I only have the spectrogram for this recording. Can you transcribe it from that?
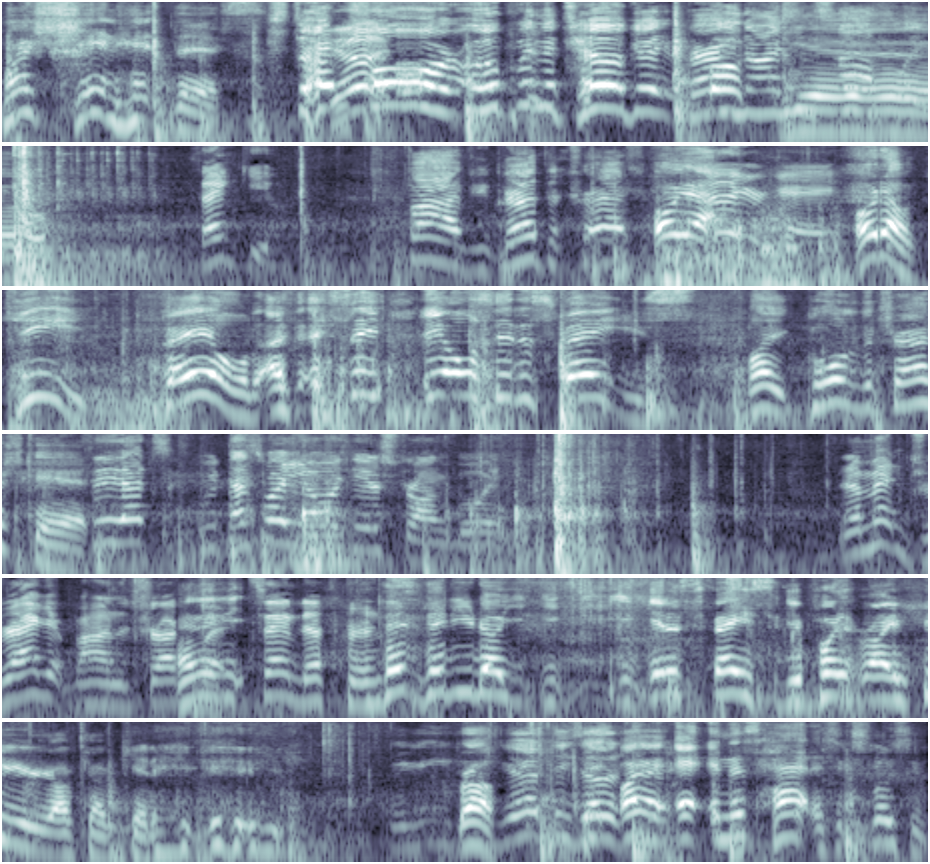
my shin hit this. Step Good. four, open the tailgate very Fuck nice you. and softly. Thank you. Five, you grab the trash. Oh Now yeah. you're gay. Oh no, he failed. I th- see. He almost hit his face, like pulled the trash can. See, that's that's why you always need a strong boy. And I meant drag it behind the truck, And but you- same difference. Then, then you know you, you, you get a space and you put it right here. Okay, I'm kidding. You- you Bro, grab these Oh, other. yeah, and, and this hat is exclusive.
